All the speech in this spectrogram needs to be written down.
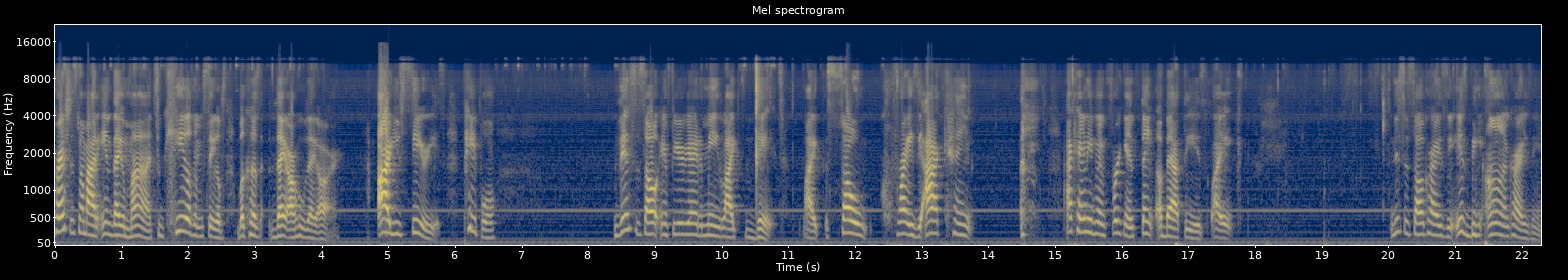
pressure somebody in their mind to kill themselves because they are who they are. Are you serious? People, this is so infuriating me like that. Like so crazy. I can't I can't even freaking think about this. Like this is so crazy. It's beyond crazy.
